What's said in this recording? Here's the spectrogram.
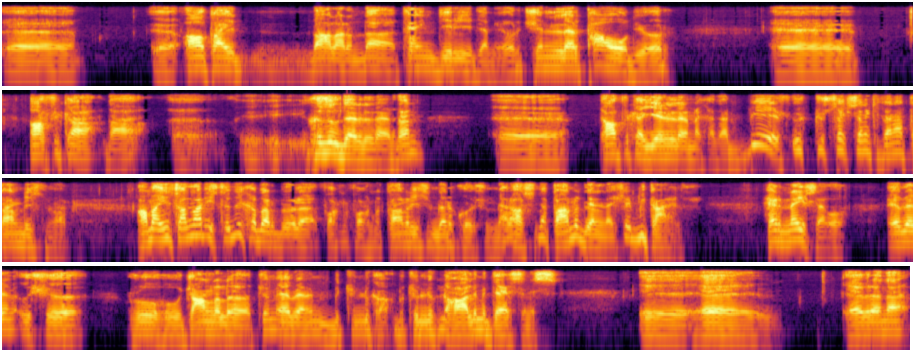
Ee, e, Altay dağlarında Tengiri deniyor. Çinliler Tao diyor. Ee, Afrika'da e, Kızılderililerden e, Afrika yerlilerine kadar bir 382 tane tanrı ismi var. Ama insanlar istediği kadar böyle farklı farklı tanrı isimleri koysunlar. Aslında tanrı denilen şey bir tanedir. Her neyse o. Evrenin ışığı, ruhu, canlılığı, tüm evrenin bütünlük, bütünlüklü hali mi dersiniz? Ee, e, evrene,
